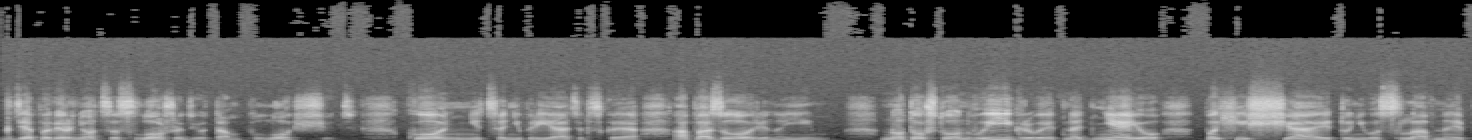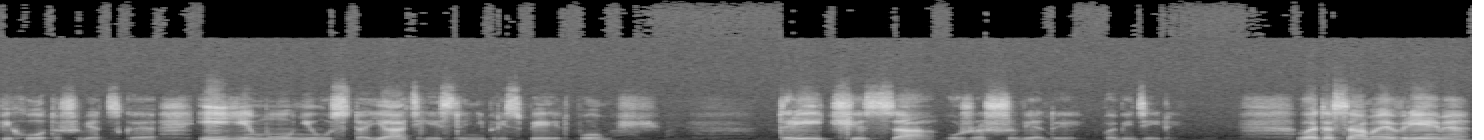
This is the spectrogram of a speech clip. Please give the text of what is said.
где повернется с лошадью, там площадь. Конница неприятельская опозорена им, но то, что он выигрывает над нею, похищает у него славная пехота шведская, и ему не устоять, если не приспеет помощь. Три часа уже шведы победили. В это самое время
